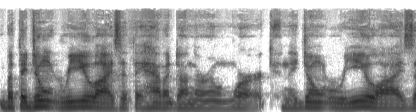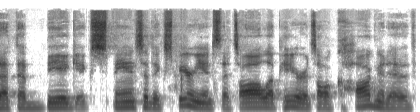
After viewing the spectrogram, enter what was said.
But they don't realize that they haven't done their own work, and they don't realize that the big expansive experience that's all up here. It's all cognitive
